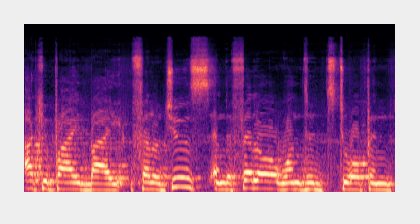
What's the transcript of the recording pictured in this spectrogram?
occupied by fellow Jews, and the fellow wanted to open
